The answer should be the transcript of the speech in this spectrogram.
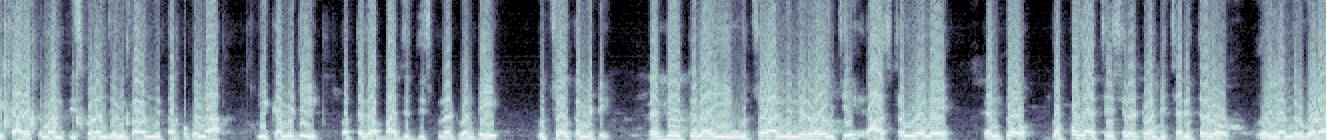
ఈ కార్యక్రమాన్ని తీసుకోవడం జరుగుతా ఉంది. తప్పకుండా ఈ కమిటీ కొత్తగా బాధ్యత తీసుకున్నటువంటి ఉత్సవ కమిటీ పెద్ద ఎత్తున ఈ ఉత్సవాల్ని నిర్వహించి రాష్ట్రంలోనే ఎంతో గొప్పగా చేసినటువంటి చరిత్రలో వీళ్ళందరూ కూడా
